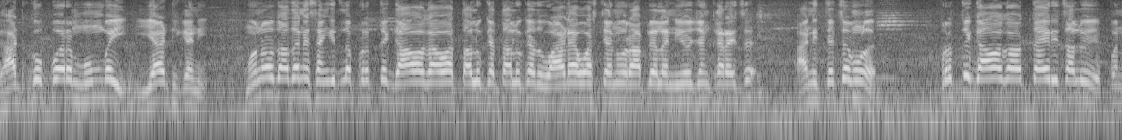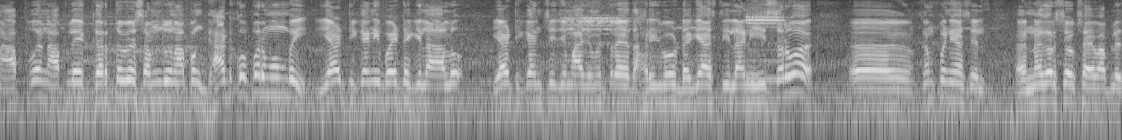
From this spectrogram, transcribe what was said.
घाटकोपर मुंबई या ठिकाणी. मनोजदादाने सांगितलं प्रत्येक गावागावात तालुक्या तालुक्यात वाड्या वस्त्यांवर आपल्याला नियोजन करायचं आणि त्याच्यामुळं प्रत्येक गावागावात तयारी चालू आहे. पण आपण आपलं एक कर्तव्य समजून आपण घाटकोपर मुंबई या ठिकाणी बैठकीला आलो. या ठिकाणचे जे माझे मित्र आहेत हरीशभाऊ ढगे असतील आणि ही सर्व कंपनी असेल नगरसेवक साहेब आपले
